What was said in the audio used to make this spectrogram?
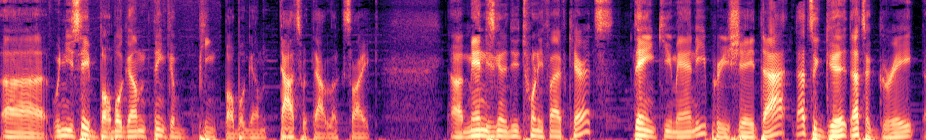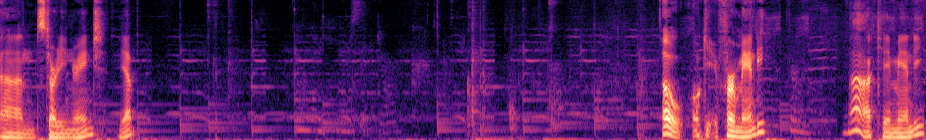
uh, when you say bubblegum, think of pink bubblegum. That's what that looks like. Uh, Mandy's gonna do 25 carats. Thank you, Mandy. Appreciate that. That's a good. That's a great um, starting range. Yep. Oh, okay. For Mandy. Ah, okay, Mandy.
